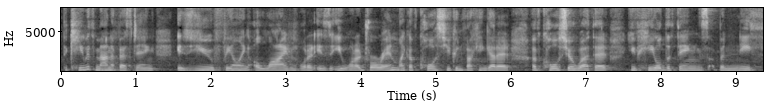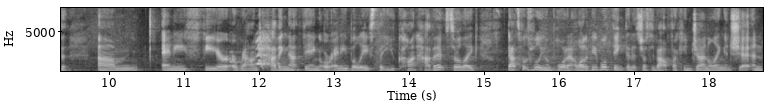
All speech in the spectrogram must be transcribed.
The key with manifesting is you feeling aligned with what it is that you want to draw in. Like, of course, you can fucking get it. Of course, you're worth it. You've healed the things beneath um, any fear around having that thing or any beliefs that you can't have it. So, like, that's what's really important. A lot of people think that it's just about fucking journaling and shit. And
